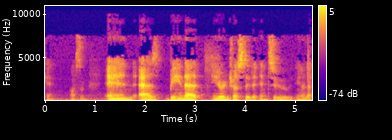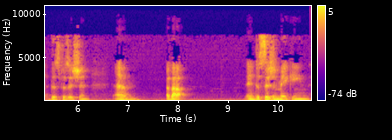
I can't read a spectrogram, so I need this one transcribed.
Okay, awesome. And as being that you're entrusted into you know that this position, um, about in decision making.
